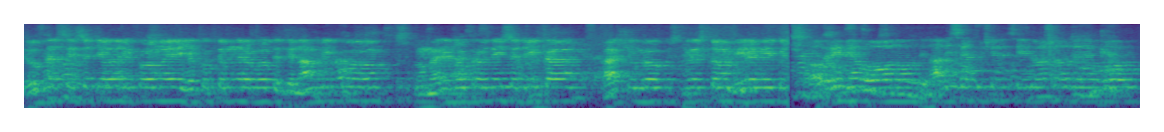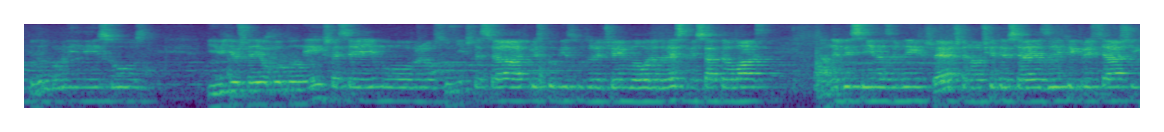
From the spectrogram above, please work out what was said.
дух насися тіла гріховне, як у не работати нам гріхо, умери Бог правдися гріха, а що в року з Христом віримо і Во время десяту учениці і доша родини Богу, куди повелів Ісус. І видівши його, поклонившися йому, вже усунішся, приступ Ісус речей, благоля доресі місяти власть, на небесі і на землі, шедше навчити вся язики крестящих,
